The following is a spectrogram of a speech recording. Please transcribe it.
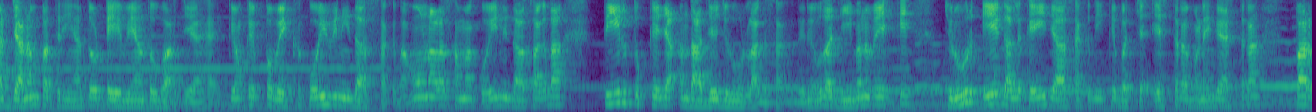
ਅੱਜ ਜਨਮ ਪੱਤਰੀਆਂ ਤੋਂ ਟੇਵਿਆਂ ਤੋਂ ਵਰਜਿਆ ਹੈ, ਕਿਉਂਕਿ ਭਵਿੱਖ ਕੋਈ ਵੀ ਨਹੀਂ ਦੱਸ ਸਕਦਾ, ਆਉਣ ਵਾਲਾ ਸਮਾਂ ਕੋਈ ਨਹੀਂ ਦੱਸ ਸਕਦਾ, ਤੀਰ ਤੁੱਕੇ ਜਾਂ ਅੰਦਾਜ਼ੇ ਜ਼ਰੂਰ ਲੱਗ ਸਕਦੇ ਨੇ, ਉਹਦਾ ਜੀਵਨ ਵੇਖ ਕੇ ਜ਼ਰੂਰ ਇਹ ਗੱਲ ਕਹੀ ਜਾ ਸਕਦੀ ਕਿ ਬੱਚਾ ਇਸ ਤਰ੍ਹਾਂ ਬਣੇਗਾ, ਇਸ ਤਰ੍ਹਾਂ, ਪਰ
